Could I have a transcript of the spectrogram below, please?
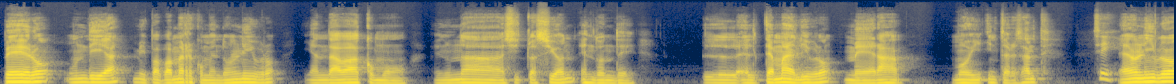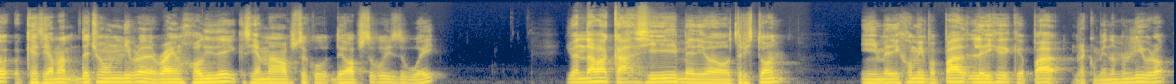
pero un día mi papá me recomendó un libro y andaba como en una situación en donde el, el tema del libro me era muy interesante. Sí. Era un libro que se llama, de hecho, un libro de Ryan Holiday que se llama Obstacle, The Obstacle is the Way. Yo andaba casi medio tristón y me dijo mi papá, le dije que, papá, recomiéndame un libro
